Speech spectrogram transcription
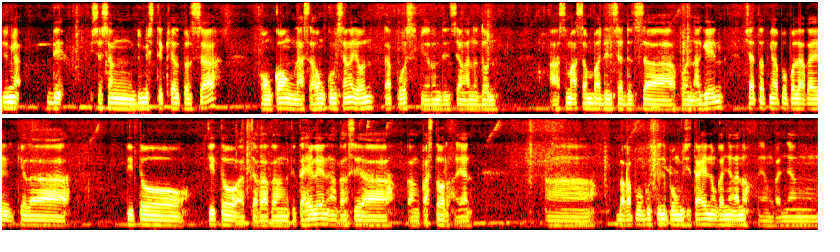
Yun nga, di, isa siyang domestic helper sa Hong Kong. Nasa Hong Kong siya ngayon. Tapos, meron din siyang ano doon, Ah, sumasamba din siya doon sa Born Again. Shoutout nga po pala kay kila Tito Tito at saka kang Tita Helen ang kang si ah, kang pastor. Ayan. Ah, baka po gusto niyo pong bisitahin yung kanyang ano, yung kanyang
